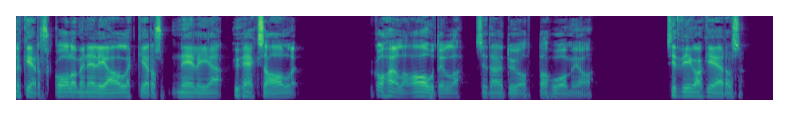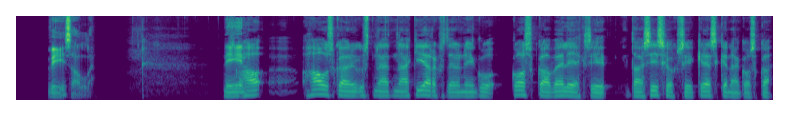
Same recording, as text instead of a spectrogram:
no kierros kolme, neljä alle, kierros neljä, yhdeksän alle. Kahdella autilla, se täytyy ottaa huomioon. Sitten vikakierros viisi alle. Niin. Se on ha- hauskaa just näitä nämä kierrokset ei ole niin kuin koskaan veljeksi tai siskoksi keskenään, koska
